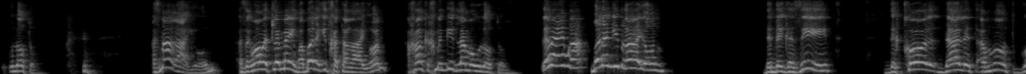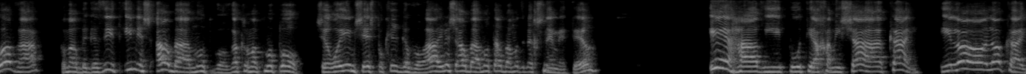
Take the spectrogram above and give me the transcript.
הוא לא טוב. אז מה הרעיון? אז הגמרא אומרת למימרה, בוא נגיד לך את הרעיון, אחר כך נגיד למה הוא לא טוב. למימרה, בוא נגיד רעיון. בבגזית, בכל דלת אמות גובה, כלומר בגזית, אם יש ארבע אמות גובה, כלומר כמו פה, שרואים שיש פה קיר גבוה, אם יש ארבע אמות, ארבע אמות זה בערך שני מטר, אי הווי פוטיה חמישה קאי, היא לא, לא קאי.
